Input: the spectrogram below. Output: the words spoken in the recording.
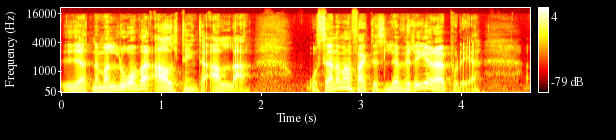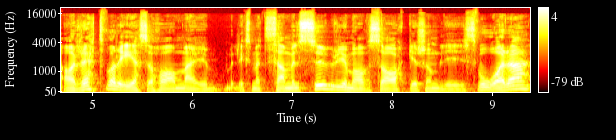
i att när man lovar allting till alla och sen när man faktiskt levererar på det, ja, rätt vad det är så har man ju liksom ett sammelsurium av saker som blir svåra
